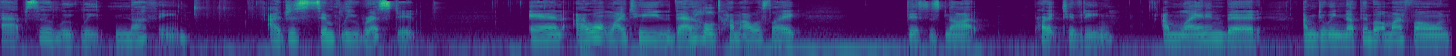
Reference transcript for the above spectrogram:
absolutely nothing. I just simply rested. And I won't lie to you, that whole time I was like, this is not productivity. I'm laying in bed, I'm doing nothing but on my phone,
